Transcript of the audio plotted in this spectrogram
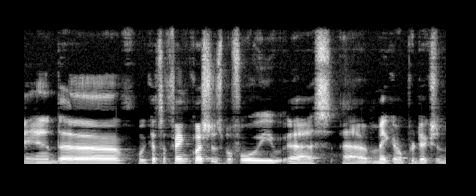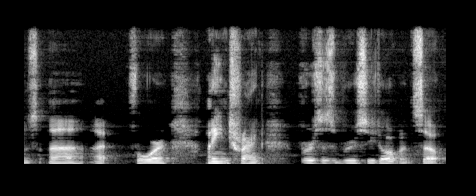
and uh, we got some fan questions before we uh, make our predictions for Eintracht versus Borussia Dortmund. So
